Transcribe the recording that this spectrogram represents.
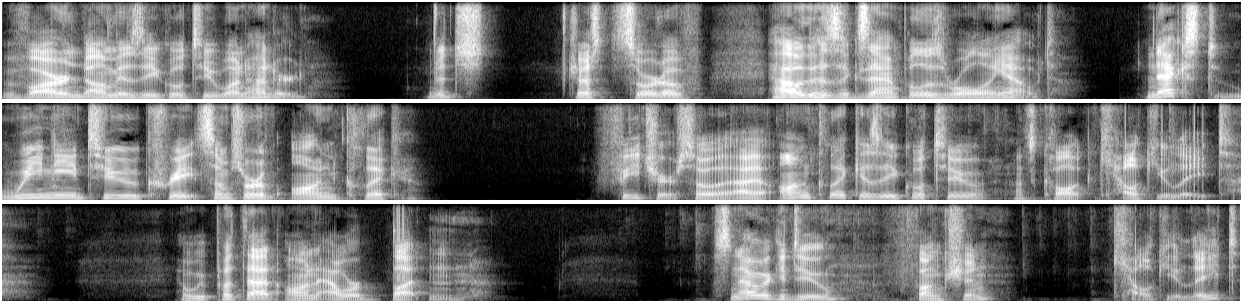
var num is equal to 100. It's just sort of how this example is rolling out. Next, we need to create some sort of on-click feature. So uh, on-click is equal to, let's call it calculate. And we put that on our button. So now we could do function calculate.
